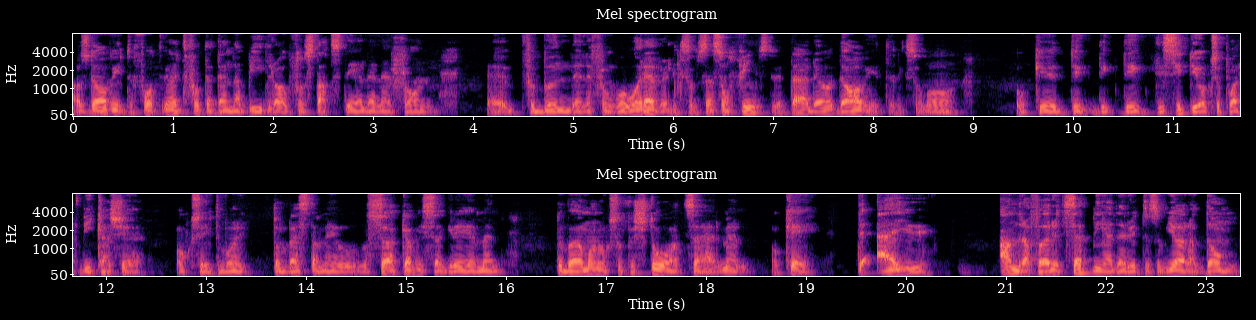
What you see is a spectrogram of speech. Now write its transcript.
Alltså, det har vi inte fått. Vi har inte fått ett enda bidrag från stadsdel eller från eh, förbund eller från whatever liksom, så som finns. Du vet, där, det, det har vi inte. Liksom. Och, och eh, det, det, det, det sitter ju också på att vi kanske också inte varit de bästa med att söka vissa grejer. Men då bör man också förstå att så här, men okej, okay, det är ju andra förutsättningar där ute som gör att de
